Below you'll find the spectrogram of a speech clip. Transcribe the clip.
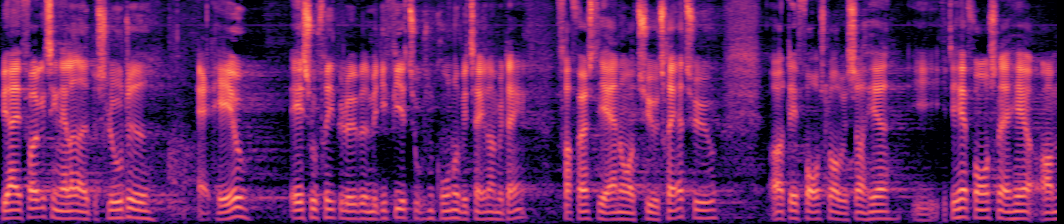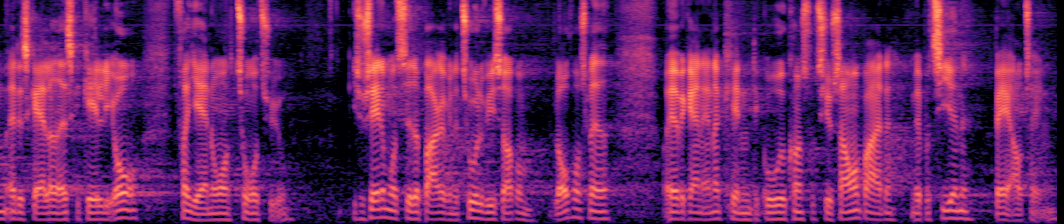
Vi har i Folketinget allerede besluttet at hæve SU-fribeløbet med de 4.000 kroner, vi taler om i dag, fra 1. januar 2023, og det foreslår vi så her i det her forslag her om, at det skal allerede skal gælde i år fra januar 2022. I Socialdemokratiet der bakker vi naturligvis op om lovforslaget, og jeg vil gerne anerkende det gode konstruktive samarbejde med partierne bag aftalen.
